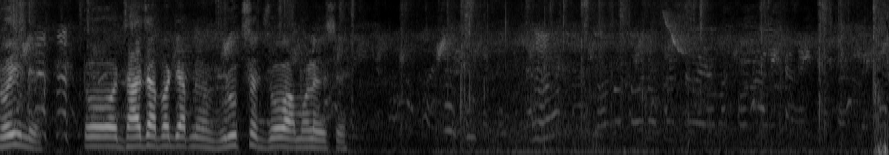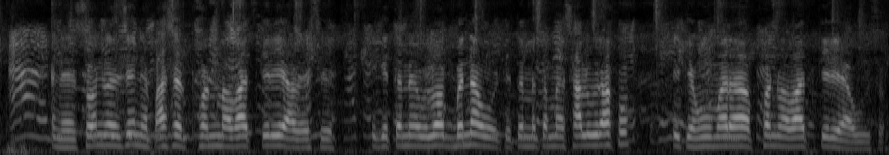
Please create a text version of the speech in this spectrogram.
જોઈને તો ઝાઝા ભાગે આપણે વૃક્ષ જ જોવા મળે છે. અને સોનલ છે ને પાછળ ફોનમાં વાત કરી આવે છે એ કે તમે વ્લોગ બનાવો કે તમે તમે ચાલુ રાખો એ કે હું મારા ફોનમાં વાત કરી આવું છું.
